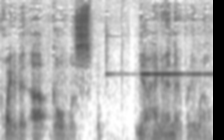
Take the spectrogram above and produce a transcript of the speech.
quite a bit up, gold was, you know, hanging in there pretty well.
